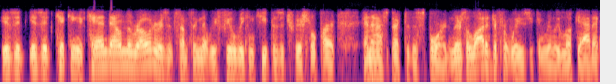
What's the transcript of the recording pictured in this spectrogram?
is it is it kicking a can down the road or is it something that we feel we can keep as a traditional part and aspect of the sport? And there's a lot of different ways you can really look at it.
